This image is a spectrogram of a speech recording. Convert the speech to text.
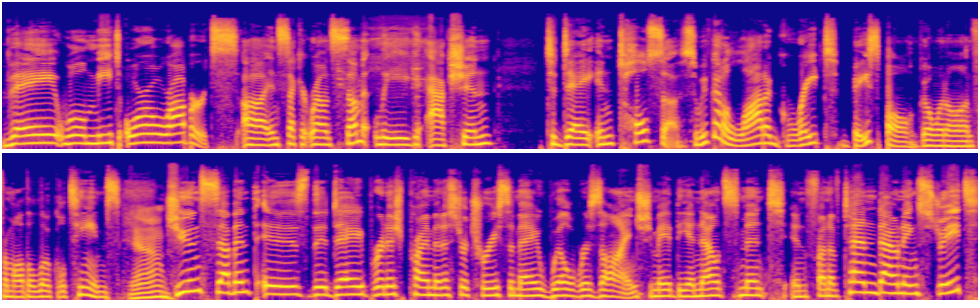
They will meet Oral Roberts uh, in second round Summit League action today in Tulsa. So we've got a lot of great baseball going on from all the local teams. Yeah. June 7th is the day British Prime Minister Theresa May will resign. She made the announcement in front of 10 Downing Street.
